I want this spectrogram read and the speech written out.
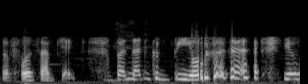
the four subjects, but that could be your your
